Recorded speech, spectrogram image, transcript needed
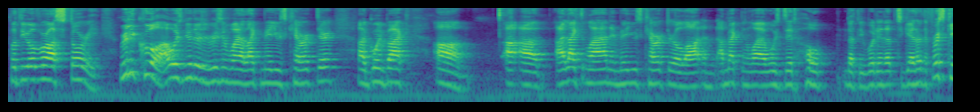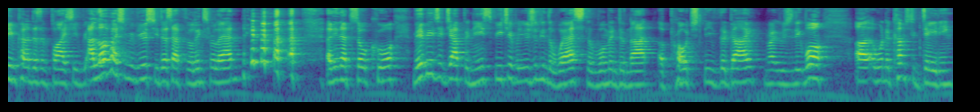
but the overall story. Really cool. I always knew there was a reason why I liked Mayu's character. Uh, going back, um, uh, uh, I liked Lan and Mayu's character a lot, and I'm not gonna lie, I always did hope that they would end up together. The first game kind of doesn't imply she. I love how she reviews. She does have feelings for Lan. I think that's so cool. Maybe it's a Japanese feature, but usually in the West, the woman do not approach the, the guy, right? Usually, well, uh, when it comes to dating,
